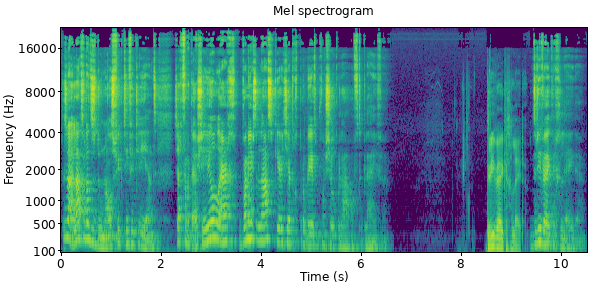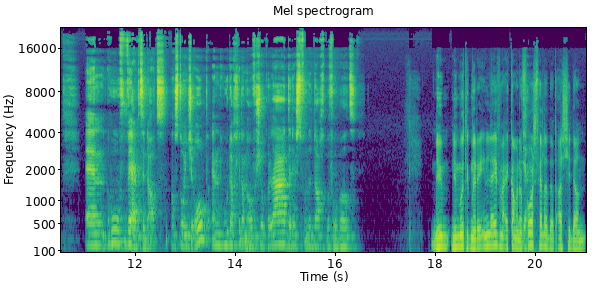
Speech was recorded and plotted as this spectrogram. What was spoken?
Dus nou, laten we dat eens doen als fictieve cliënt. Zeg van oké, als je heel erg. Wanneer is de laatste keer dat je hebt geprobeerd om van chocola af te blijven? Drie weken geleden. Drie weken geleden. En hoe werkte dat? Dan stond je op en hoe dacht je dan over chocola de rest van de dag bijvoorbeeld? Nu, nu moet ik me erin leven, maar ik kan me dan voorstellen dat als je dan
